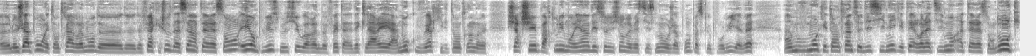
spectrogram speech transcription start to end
le Japon est en train vraiment de, de, de faire quelque chose d'assez intéressant, et en plus, Monsieur Warren Buffett a déclaré à mot couvert qu'il était en train de chercher par tous les moyens des solutions d'investissement au Japon parce que pour lui, il y avait un mouvement qui était en train de se dessiner qui était relativement intéressant. Donc,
